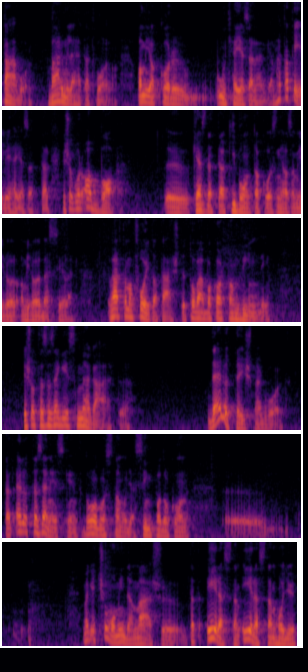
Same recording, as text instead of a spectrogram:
távol. Bármi lehetett volna. Ami akkor úgy helyez el engem. Hát a tévé helyezett el. És akkor abba ö, kezdett el kibontakozni az, amiről, amiről beszélek. Vártam a folytatást, tovább akartam vinni. És ott ez az egész megállt. De előtte is megvolt. Tehát előtte zenészként dolgoztam, ugye színpadokon, meg egy csomó minden más. Tehát éreztem, éreztem, hogy,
